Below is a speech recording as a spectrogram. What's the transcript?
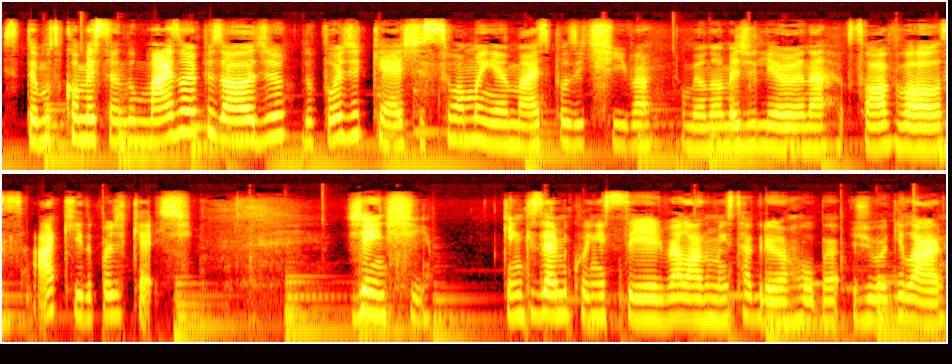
Estamos começando mais um episódio do podcast Sua Manhã Mais Positiva. O meu nome é Juliana, eu sou a voz aqui do podcast. Gente, quem quiser me conhecer, vai lá no meu Instagram, arroba Aguilar.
